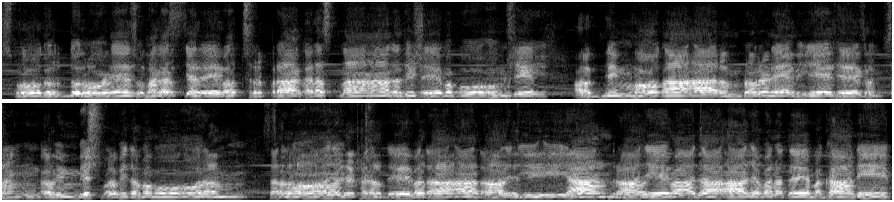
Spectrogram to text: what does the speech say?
स्तोतुर्दुरोणे सुभगस्य रेवत्सृप्राकरस्नादधिषेव पुंषि अग्निम् होतारम् प्रवृणे वियेधे कृत्सङ्कविम् विश्वविदममोरम् स नो यक्षदेवतातायजीयान्द्राये वाजाय वनते मघानि।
